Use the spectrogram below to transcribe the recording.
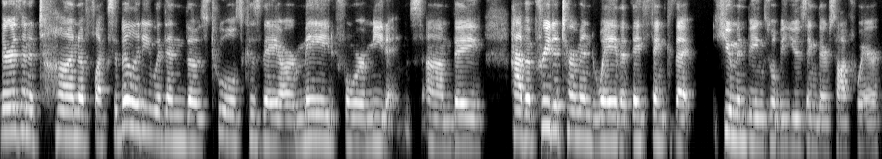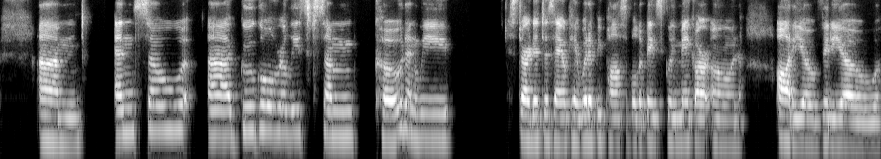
there isn't a ton of flexibility within those tools because they are made for meetings um, they have a predetermined way that they think that human beings will be using their software um, and so uh, Google released some code and we started to say, okay, would it be possible to basically make our own audio video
